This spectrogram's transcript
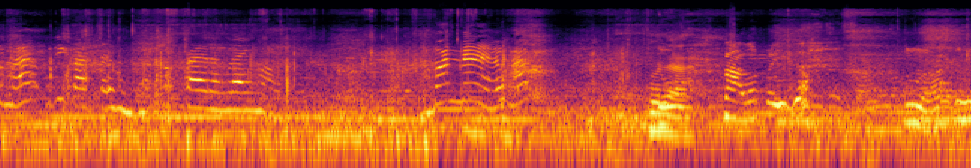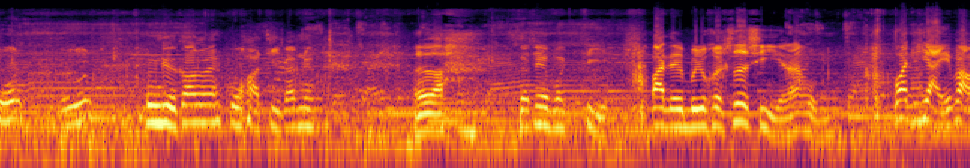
้ไหมวิธีการเตะหุ่นต้องใจแรงๆหน่อยบ้านแม่แล้วครับมึงอะตารถไปอีกอะดูเหรอดูโน้นดูโน้นมึงถือกล้องไหมกูขอฉี่แป๊บนึงเออ ก็เชื่อบนฉี่ว่าจะไปดูเคอร์เซอร์ฉี่นะผมว่าจะใหญ่เปล่า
